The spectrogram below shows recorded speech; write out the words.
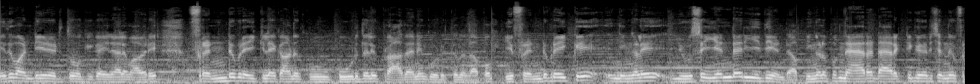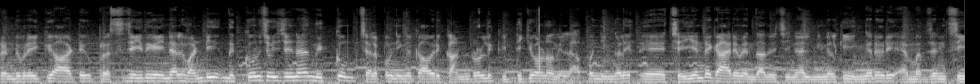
ഏത് വണ്ടിയുടെ എടുത്തു നോക്കി കഴിഞ്ഞാലും അവർ ഫ്രണ്ട് ബ്രേക്കിലേക്കാണ് കൂടുതൽ പ്രാധാന്യം കൊടുക്കുന്നത്. അപ്പം ഈ ഫ്രണ്ട് ബ്രേക്ക് നിങ്ങൾ യൂസ് ചെയ്യേണ്ട രീതിയുണ്ട്. നിങ്ങളിപ്പം നേരെ ഡയറക്റ്റ് കയറി ചെന്ന് ഫ്രണ്ട് ബ്രേക്ക് ആയിട്ട് പ്രസ് ചെയ്ത് കഴിഞ്ഞാൽ വണ്ടി നിൽക്കുമെന്ന് ചോദിച്ചു കഴിഞ്ഞാൽ നിൽക്കും ചിലപ്പോൾ നിങ്ങൾക്ക് ആ ഒരു കൺട്രോളിൽ കിട്ടിക്കോണമെന്നില്ല അപ്പം നിങ്ങൾ ചെയ്യേണ്ട കാര്യം എന്താണെന്ന് വെച്ച് കഴിഞ്ഞാൽ നിങ്ങൾക്ക് ഇങ്ങനെ ഒരു എമർജൻസി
